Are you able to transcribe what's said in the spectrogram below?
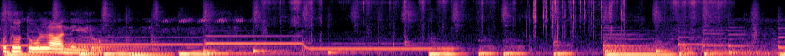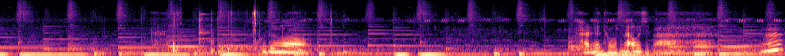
고등어 또 올라왔네, 위로. 고등어. 다른 애들 싸우지 마. 응?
